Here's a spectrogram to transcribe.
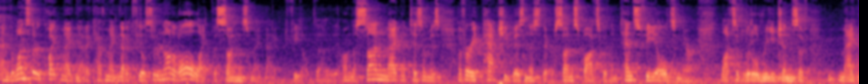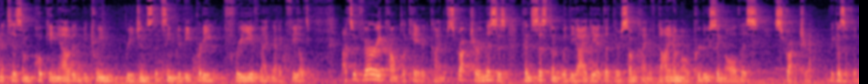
And the ones that are quite magnetic have magnetic fields that are not at all like the sun's magnetic field. Uh, on the sun, magnetism is a very patchy business. There are sunspots with intense fields, and there are lots of little regions of magnetism poking out in between regions that seem to be pretty free of magnetic fields. That's a very complicated kind of structure, and this is consistent with the idea that there's some kind of dynamo producing all this structure. Because if it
